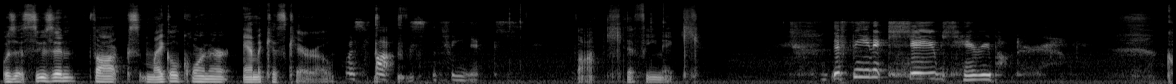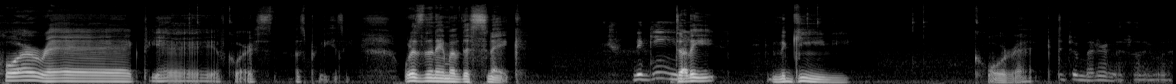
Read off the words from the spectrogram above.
Was it Susan, Fawkes, Michael Corner, Amycus Carrow? Was Fawkes the Phoenix? Fawkes the Phoenix. The Phoenix saves Harry Potter. Correct. Yay, of course. That's pretty easy. What is the name of this snake? Nagini. Duddy Nagini. Correct. Doing better than I thought I would.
